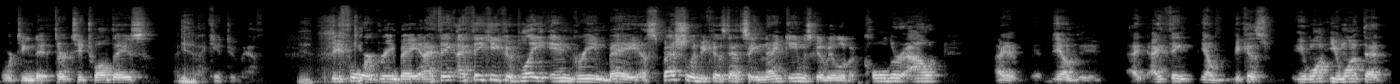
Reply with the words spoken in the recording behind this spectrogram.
14 days, 13, 12 days? Yeah. I can't do math. Yeah. Before Green Bay, and I think I think he could play in Green Bay, especially because that's a night game. It's going to be a little bit colder out. I, you know, I, I think you know because you want you want that.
